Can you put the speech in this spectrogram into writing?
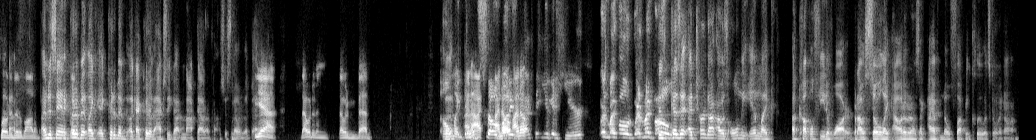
floated Yeah. to the bottom. I'm just saying it could have been like it could have been like I could have actually gotten knocked out unconscious and that would have been bad. Yeah, that would have been. That would have been bad. oh But- my god, I- that's so I know- funny. I The know- fact that you could hear, "Where's my phone? Where's my phone?" because it, it turned out I was only in like a couple feet of water, but I was so like out of it. I was like, I have no fucking clue what's going on.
